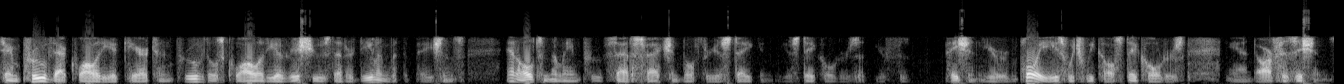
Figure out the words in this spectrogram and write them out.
to improve that quality of care, to improve those quality of issues that are dealing with the patients, and ultimately improve satisfaction both for your stake and your stakeholders, your patient, your employees, which we call stakeholders, and our physicians.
